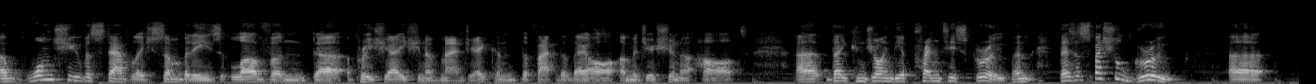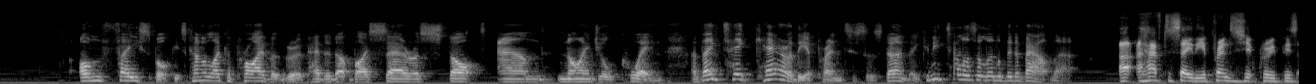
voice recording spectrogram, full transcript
Um, once you've established somebody's love and uh, appreciation of magic and the fact that they are a magician at heart, uh, they can join the apprentice group. And there's a special group uh, on Facebook. It's kind of like a private group headed up by Sarah Stott and Nigel Quinn. And they take care of the apprentices, don't they? Can you tell us a little bit about that? I have to say, the apprenticeship group is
